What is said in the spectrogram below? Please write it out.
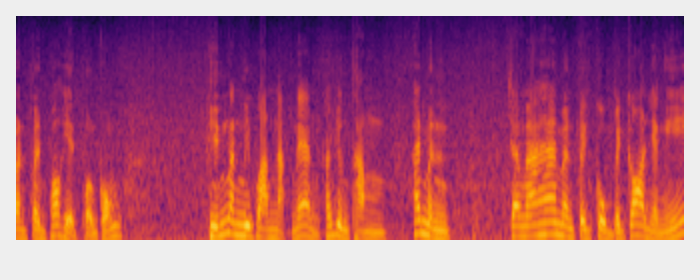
มันเป็นเพราะเหตุผลของหินมันมีความหนักแน่นเขาจึงทำให้มันใช่ไหมให้มันเป็นกลุ่มเป็นก้อนอย่างนี้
